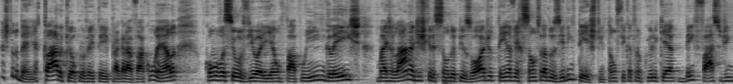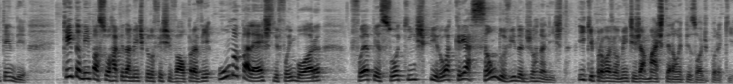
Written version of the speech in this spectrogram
Mas tudo bem, é claro que eu aproveitei para gravar com ela. Como você ouviu aí, é um papo em inglês, mas lá na descrição do episódio tem a versão traduzida em texto, então fica tranquilo que é bem fácil de entender. Quem também passou rapidamente pelo festival para ver uma palestra e foi embora foi a pessoa que inspirou a criação do Vida de Jornalista e que provavelmente jamais terá um episódio por aqui.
